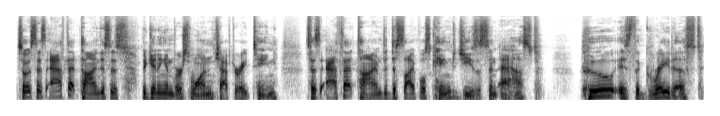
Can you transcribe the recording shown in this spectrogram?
So it says, at that time, this is beginning in verse 1, chapter 18. It says, At that time, the disciples came to Jesus and asked, Who is the greatest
